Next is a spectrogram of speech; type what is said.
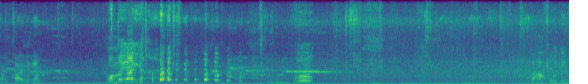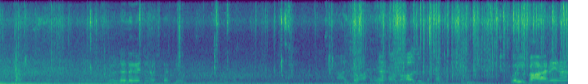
Tangka na lang. Mamaya yan. Baka ko din. Wala nalagay doon ang start yung. Akin to, akin nga. Halo-halo mo ka na. Uy, baka ano yun ha?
